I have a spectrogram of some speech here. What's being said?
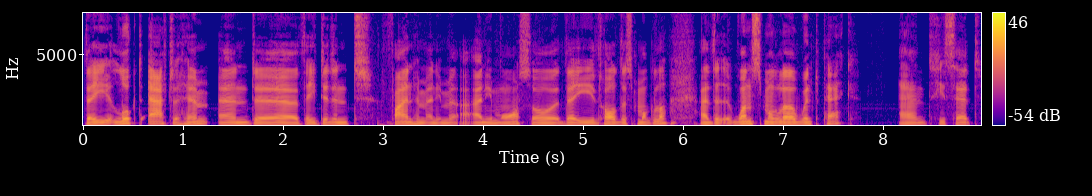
they looked after him, and uh, they didn't find him any anymore. So they told the smuggler, and one smuggler went back, and he said,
